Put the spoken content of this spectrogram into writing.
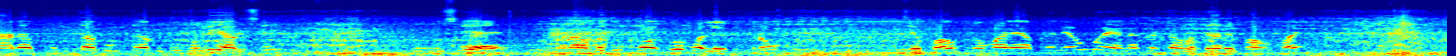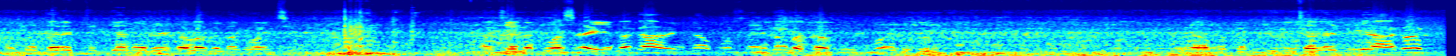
ગારા ફૂમતા બૂમતા બધું મળી આવશે. એવું છે. પણ આ બધું મોકો મળે મિત્રો. જે ભાવ પ્રમાણે આપણે લેવું હોય એના કરતાં વધારે ભાવ હોય. તો દરેક જગ્યાનો રેટ અલગ અલગ હોય છે. જેને પોસાય એ લગાવે, ના પોસાય ન લગાવવું હોય બધું. આપણે કન્ટિન્યુ ચાલે જઈએ આગળ.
